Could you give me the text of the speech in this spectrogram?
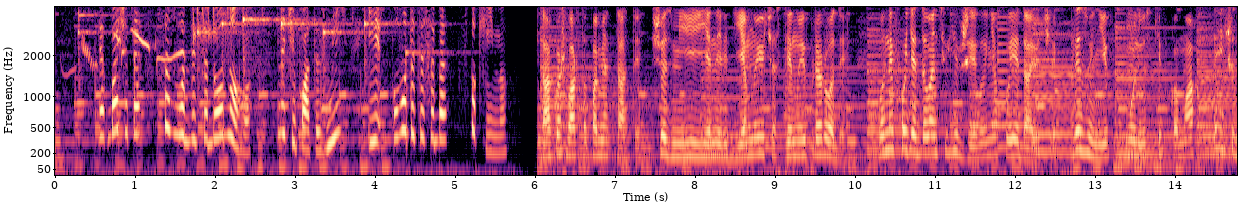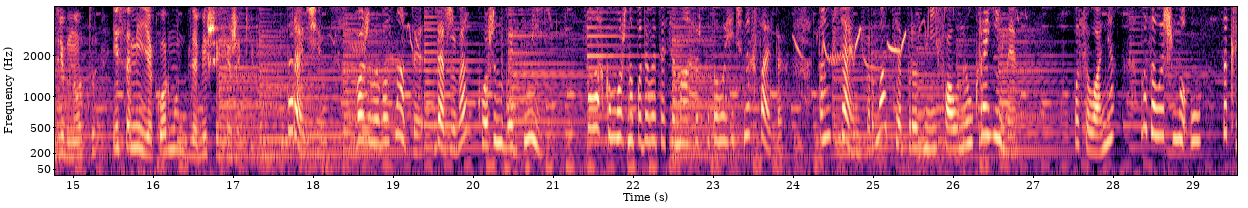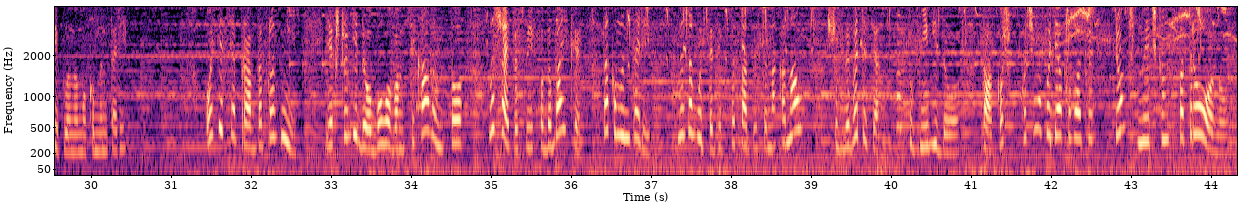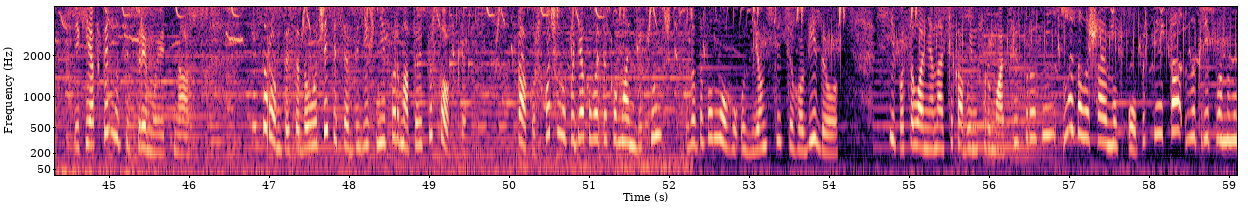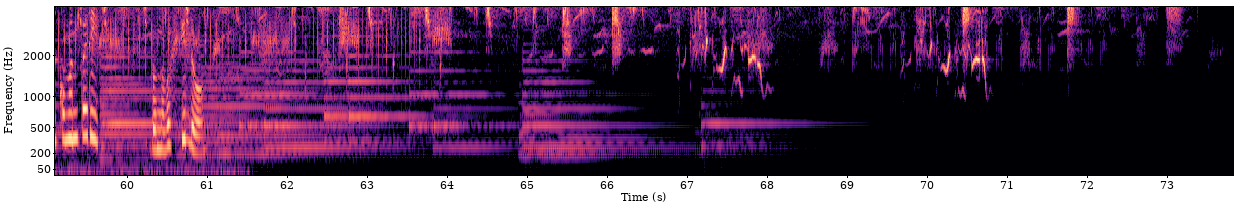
Як бачите, все зводиться до одного: не чіпати змій і поводити себе спокійно. Також варто пам'ятати, що змії є невід'ємною частиною природи. Вони входять до ланцюгів живлення, поїдаючи гризунів, молюсків, комах та іншу дрібноту, і самі є кормом для більших хижаків. До речі, важливо знати, де живе кожен вид змій. Це легко можна подивитися на герпетологічних сайтах. Там вся інформація про змій фауни України. Посилання ми залишимо у закріпленому коментарі. Ось і вся правда про змій. Якщо відео було вам цікавим, то лишайте свої вподобайки та коментарі. Не забудьте підписатися на канал, щоб дивитися наступні відео. Також хочемо подякувати трьом синичкам з Патреону, які активно підтримують нас. Не соромтеся долучитися до їхньої пернатої тусовки. Також хочемо подякувати команді Куншт за допомогу у зйомці цього відео. Всі посилання на цікаву інформацію про ЗМІ ми залишаємо в описі та закріпленому коментарі. До нових відео!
